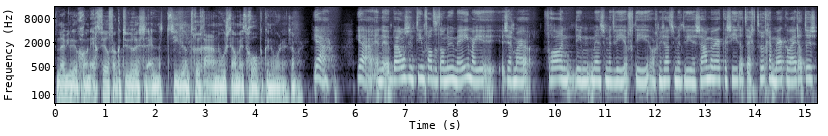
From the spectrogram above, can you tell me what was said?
Dan hebben jullie ook gewoon echt veel vacatures en dat zie je dan terug aan hoe snel mensen geholpen kunnen worden, zeg maar. Ja, ja. en eh, bij ons in het team valt het dan nu mee. Maar je, zeg maar, vooral in die mensen met wie, of die organisatie met wie we samenwerken, zie je dat echt terug. En merken wij dat dus,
